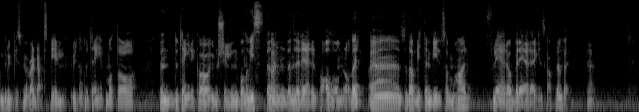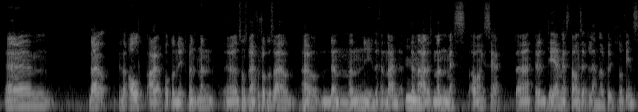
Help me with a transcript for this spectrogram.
brukes med hverdagsbil, uten at du trenger på en måte å den, du trenger ikke å unnskylde den på noe vis. Den, den leverer på alle områder. Eh, så det har blitt en bil som har flere og bredere egenskaper enn før. Ehm, det er jo liksom, Alt er på en måte nytt, men, men eh, sånn som jeg har forstått det, så er jo, er jo denne nye Defenderen Den er liksom den mest avanserte Eller det mest avanserte Landlord-produktet som fins.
